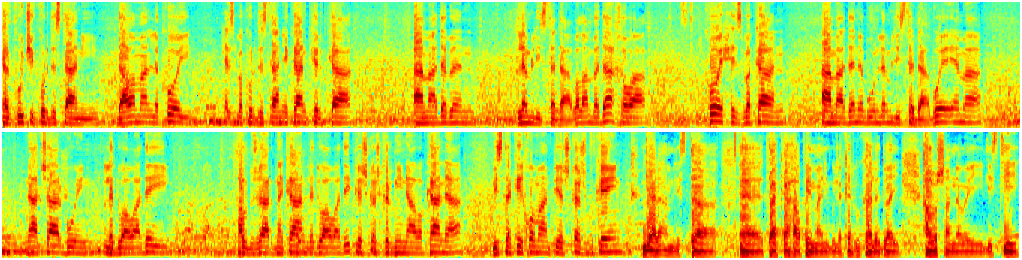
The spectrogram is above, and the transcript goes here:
کەرکوچی کوردستانی داوامان لە کۆی حزبە کوردستانیەکان کرد کە ئامادە بن لەم لیستەدا بەڵام بەداخەوە کۆی حیزبەکان ئامادە نەبوون لەم لیستەدا بۆیە ئێمە ناچار بووین لە دواوادەی هەڵبژاردنەکان لە دواوادەی پێشکەشکردنی ناوەکانە لیستەکەی خۆمان پێشکەش بکەین. دیارە ئەم لیستە تاکە هاوپەیمانی بوو لە کەرکووکا لە دوای هەڵوەشاندنەوەی لیستی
